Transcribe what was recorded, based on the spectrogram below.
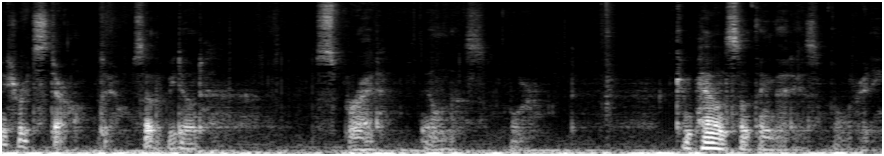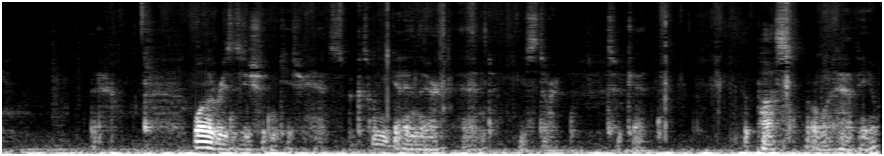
make sure it's sterile too so that we don't spread illness or compound something that is already there. One of the reasons you shouldn't use your hands is because when you get in there and you start to get the pus or what have you,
